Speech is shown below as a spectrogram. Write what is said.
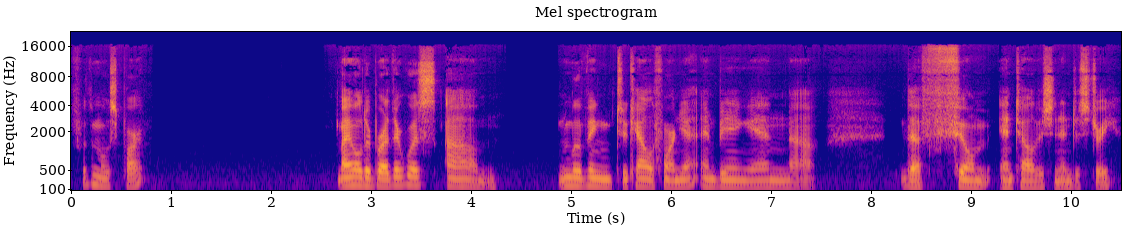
for the most part. My older brother was um, moving to California and being in uh, the film and television industry.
